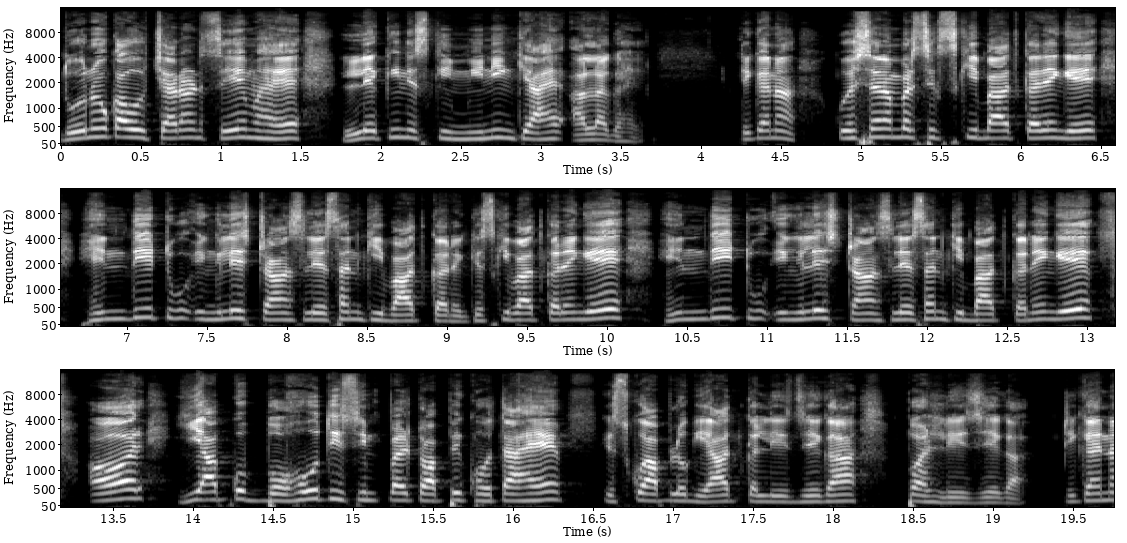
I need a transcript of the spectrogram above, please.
दोनों का उच्चारण सेम है, लेकिन इसकी मीनिंग क्या है? अलग है। ठीक है ना? क्वेश्चन नंबर सिक्स की बात करेंगे। हिंदी टू इंग्लिश ट्रांसलेशन की बात करें। किसकी बात करेंगे? हिंदी टू इंग्लिश ट्रांसलेशन की बात करेंगे। और ये आपको बहुत ही सिंपल टॉपिक होता है। इसको आप लोग याद कर लीजिएगा, पढ़ लीजिएगा। ठीक है ना?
